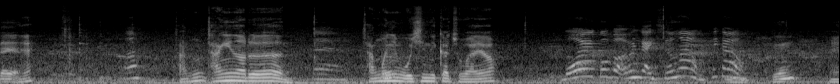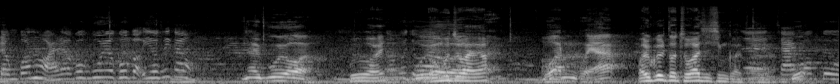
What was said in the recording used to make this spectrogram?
예? Ơ, 장, 장인어른, nè. 장모님 오시니까 좋아요? Bố ơi, cô vợ bên cạnh sướng không? Thích không? hướng 예? Chồng con hỏi là cô vui không? Cô vợ yêu thích không? này vui rồi 보여요? 너무 vui 좋아요. 너무 rồi. 좋아요? bố ăn khỏe 얼굴도 좋아지신 것 네, 같아요. 잘 Bố- 먹고.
